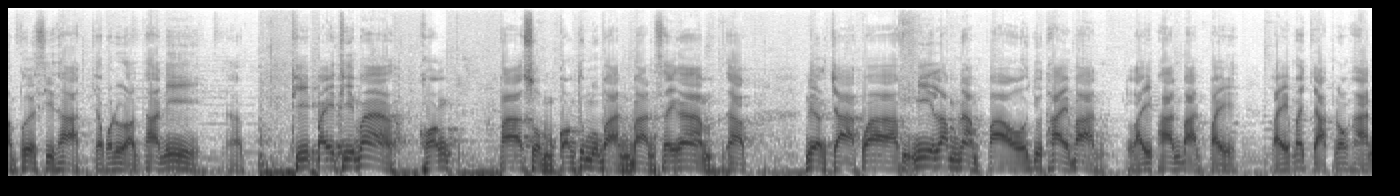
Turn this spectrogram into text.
อำเภอสีถาดจังหวัดอุดรธานีนะครับที่ไปที่มาของปลาสมกองทุนหมู่บ้านบ้านไส้งามนะครับ เนื่องจากว่ามีลำน้ำเปล่าอยู่ท้ายบ้าน ไหลผ่านบ้านไป ไหลมาจากหนองหาน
